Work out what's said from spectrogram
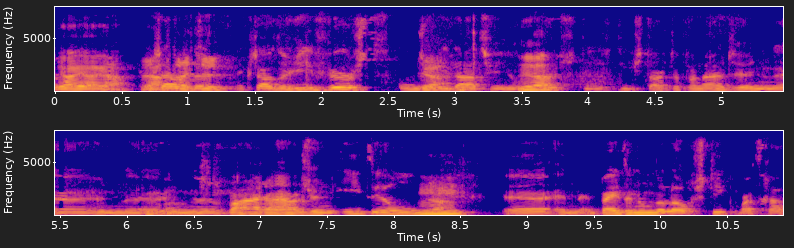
Ja, ja, ja. Ik zou, het, een- ik zou het een reversed consolidatie noemen. Ja. Dus die, die starten vanuit hun, eh, hun, eh, hun warenhuis, hun e-tail. Eh, en, en Peter noemde logistiek, maar het gaat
